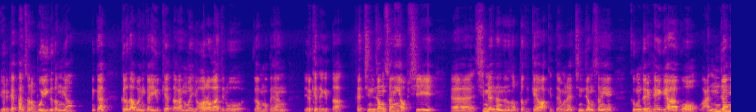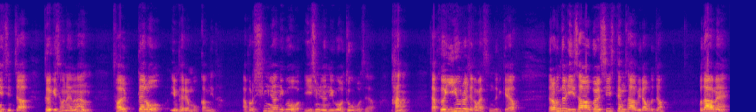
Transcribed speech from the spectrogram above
유리 백판처럼 보이거든요. 그러니까 그러다 보니까 이렇게 했다가 뭐 여러 가지로 그뭐 그냥 이렇게 되겠다. 그 진정성이 없이 십몇 년 전서부터 그렇게 해왔기 때문에 진정성이 그분들이 회개하고 완전히 진짜 그러기 전에는 절대로 임페리얼 못 갑니다. 앞으로 10년이고 20년이고 두고 보세요. 가나. 자, 그 이유를 제가 말씀드릴게요. 여러분들 이 사업을 시스템 사업이라고 그러죠? 그 다음에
